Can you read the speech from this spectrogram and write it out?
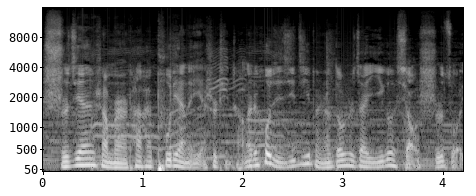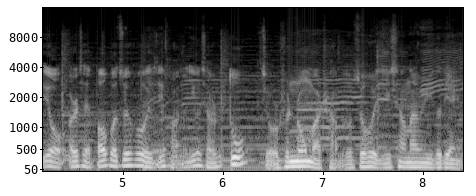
时间上面，它还铺垫的也是挺长的。这后几集基本上都是在一个小时左右，而且包括最后一集好像一个小时多。九十分钟吧，差不多。最后一集相当于一个电影。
